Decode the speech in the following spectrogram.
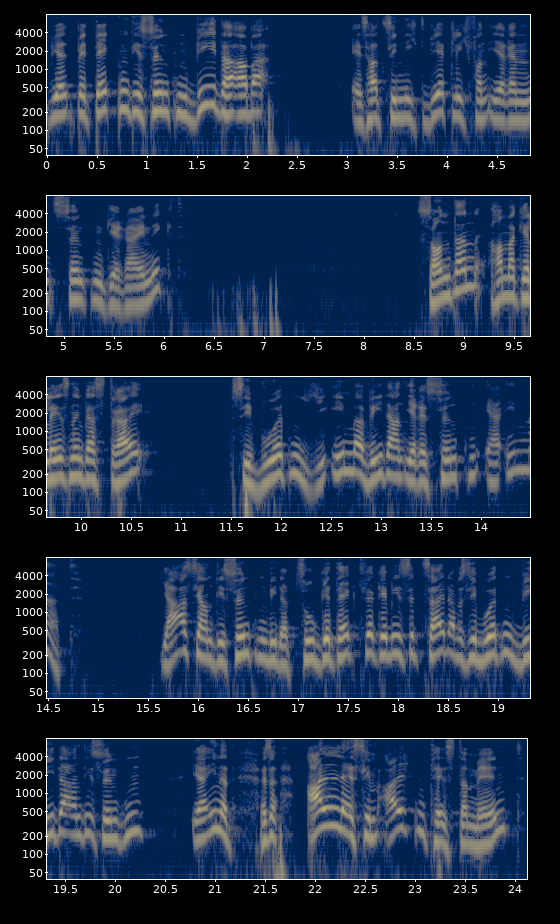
wir bedecken die Sünden wieder, aber es hat sie nicht wirklich von ihren Sünden gereinigt sondern, haben wir gelesen in Vers 3, sie wurden immer wieder an ihre Sünden erinnert. Ja, sie haben die Sünden wieder zugedeckt für gewisse Zeit, aber sie wurden wieder an die Sünden erinnert. Also alles im Alten Testament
